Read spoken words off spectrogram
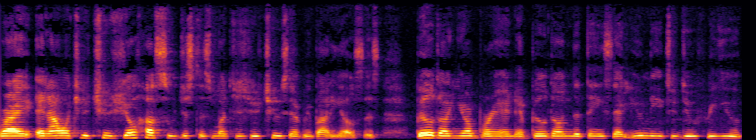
right? And I want you to choose your hustle just as much as you choose everybody else's. Build on your brand and build on the things that you need to do for you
